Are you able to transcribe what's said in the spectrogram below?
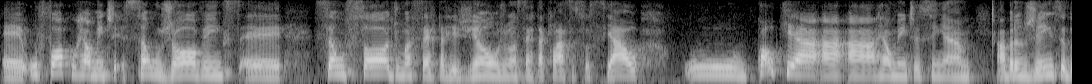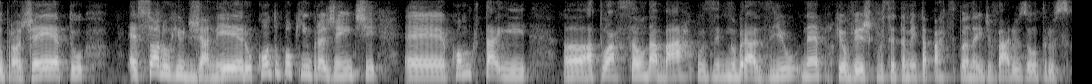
É, o foco realmente são os jovens? É, são só de uma certa região, de uma certa classe social? O, qual que é a, a, a realmente assim a abrangência do projeto? É só no Rio de Janeiro? Conta um pouquinho pra gente é, como que tá aí a atuação da Barcos no Brasil, né? Porque eu vejo que você também está participando aí de vários outros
